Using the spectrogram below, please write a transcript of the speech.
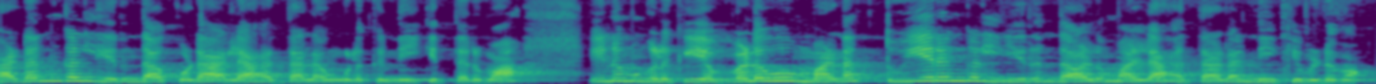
கடன்கள் இருந்தால் கூட அல்லாஹத்தால் உங்களுக்கு நீக்கி தருவான். இன்னும் உங்களுக்கு எவ்வளவு மன துயரங்கள் இருந்தாலும் அல்லாஹத்தால் நீக்கி விடுவான்.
